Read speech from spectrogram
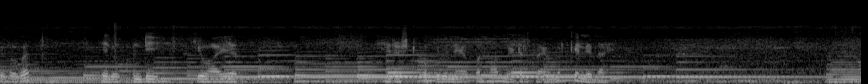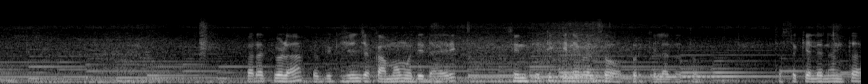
ते बघा हे लोखंडी किंवा आयर हे रेस्ट पकडू नये आपण हा मेटल प्रायमर केलेला आहे. बऱ्याच वेळा फॅब्रिकेशनच्या कामामध्ये डायरेक्ट सिंथेटिक इनेबलचा वापर केला जातो. तसं केल्यानंतर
